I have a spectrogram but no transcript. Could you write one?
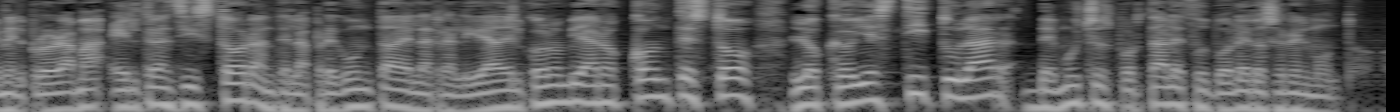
En el programa El Transistor, ante la pregunta de la realidad del colombiano, contestó lo que hoy es titular de muchos portales futboleros en el mundo.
